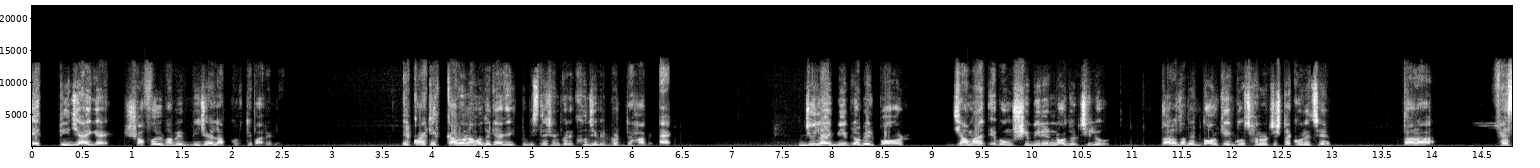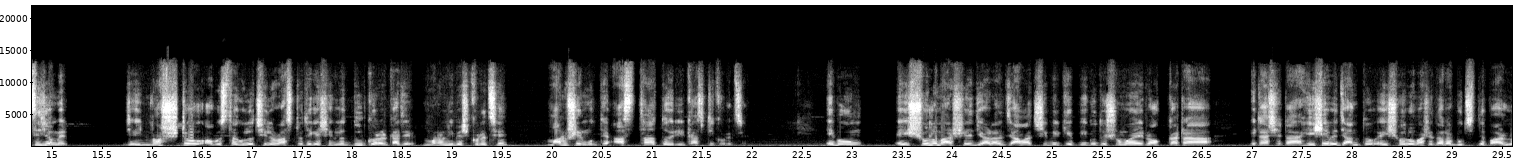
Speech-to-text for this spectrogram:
একটি জায়গায় সফলভাবে বিজয় লাভ করতে পারেনি? এর কয়েকটি কারণ আমাদেরকে আগে একটু বিশ্লেষণ করে খুঁজে বের করতে হবে। এক জুলাই বিপ্লবের পর জামায়াত এবং শিবিরের নজর ছিল তারা তাদের দলকে গোছানোর চেষ্টা করেছে। তারা ফ্যাসিজমের যেই নষ্ট অবস্থাগুলো ছিল রাষ্ট্র থেকে সেগুলো দূর করার কাজে মনোনিবেশ করেছে, মানুষের মধ্যে আস্থা তৈরির কাজটি করেছে। এবং এই ষোলো মাসে যারা জামাত শিবিরকে বিগত সময়ে রক কাটা, এটা সেটা হিসেবে জানতো, এই ষোলো মাসে তারা বুঝতে পারল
